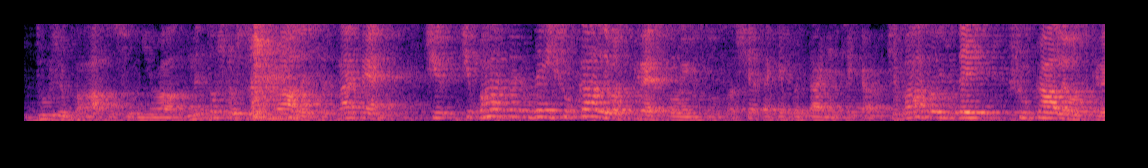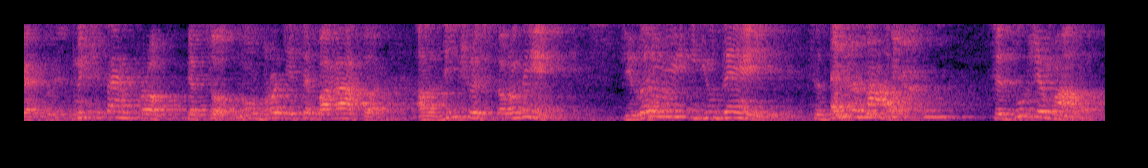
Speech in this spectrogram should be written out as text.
Дуже багато сумнівалися. Не то, що сумнівалися. Знаєте, чи, чи багато людей шукали Воскреслого Ісуса? Ще таке питання цікаве. Чи багато людей шукали Воскреслого Ісуса? Ми читаємо про 500. Ну, вроді це багато. Але з іншої сторони, з цілої юдеї це дуже мало. Це дуже мало.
